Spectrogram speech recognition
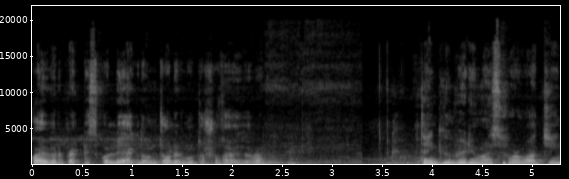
কয়েকবার প্র্যাকটিস করলে একদম জলের মতো সোজা হয়ে যাবে। Thank you very much for watching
